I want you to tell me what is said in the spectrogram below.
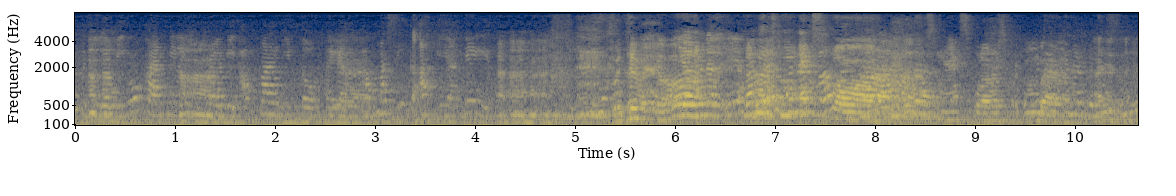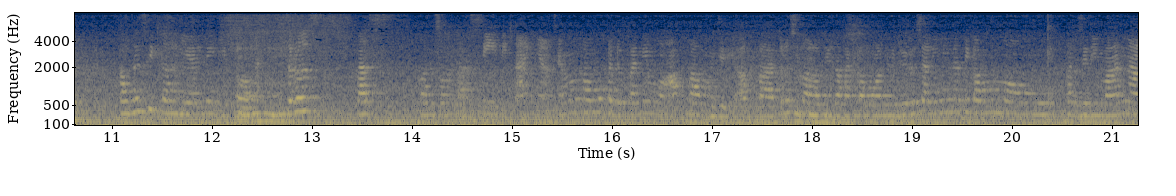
juga Uh-uh. bingung kan milih Uh-uh. prodi apa gitu kayak apa sih keahliannya gitu Ah, ah, ah. betul betul. Benar, iya. Kan harus mengeksplor, harus mengeksplor, berkembang. Lanjut lanjut. apa sih keahliannya gitu Mhm. terus pas konsultasi ditanya emang kamu ke depannya mau apa mau jadi apa terus kalau Mhm. misalkan kamu ambil jurusan ini nanti kamu mau kerja di mana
